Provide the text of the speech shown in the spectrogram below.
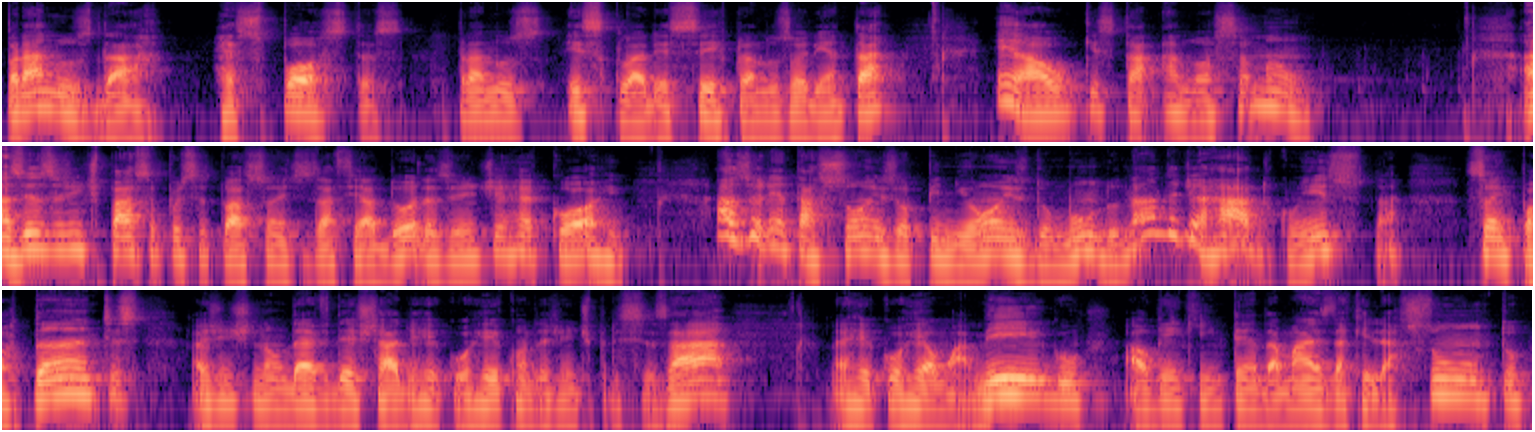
para nos dar respostas, para nos esclarecer, para nos orientar, é algo que está à nossa mão. Às vezes a gente passa por situações desafiadoras e a gente recorre às orientações, opiniões do mundo, nada de errado com isso, tá? são importantes, a gente não deve deixar de recorrer quando a gente precisar, né? recorrer a um amigo, alguém que entenda mais daquele assunto,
